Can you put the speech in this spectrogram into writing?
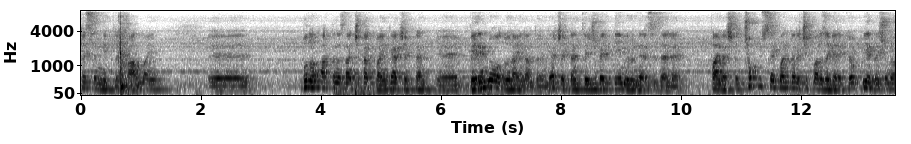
kesinlikle almayın. E, bunu aklınızdan çıkartmayın. Gerçekten e, verimli olduğuna inandığım, gerçekten tecrübe ettiğim ürünleri sizlerle paylaştım. Çok üst segmentlere çıkmanıza gerek yok. Bir de şunu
